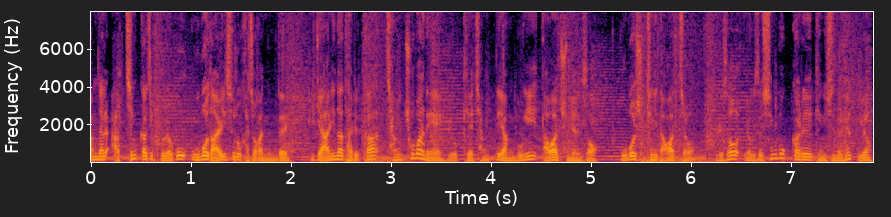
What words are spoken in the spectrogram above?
다음날 아침까지 보려고 오버나이스로 가져갔는데 이게 아니나 다를까 장 초반에 이렇게 장대 양봉이 나와주면서 오버슈팅이 나왔죠. 그래서 여기서 신고가를 갱신을 했고요.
